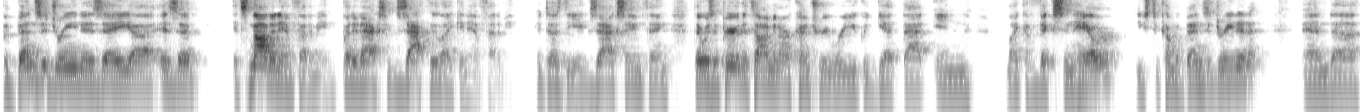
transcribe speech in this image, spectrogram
But Benzedrine is a uh, is a it's not an amphetamine, but it acts exactly like an amphetamine. It does the exact same thing. There was a period of time in our country where you could get that in like a Vicks inhaler. It used to come with Benzedrine in it and uh,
